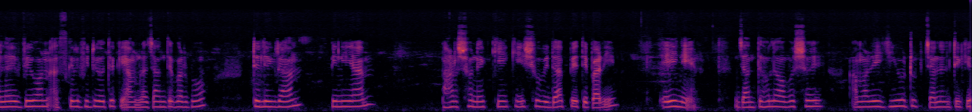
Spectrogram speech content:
হ্যালো এভরিওয়ান আজকের ভিডিও থেকে আমরা জানতে পারব টেলিগ্রাম প্রিমিয়াম ভার্সনে কি কি সুবিধা পেতে পারি? এই নিয়ে। জানতে হলে অবশ্যই আমার এই ইউটিউব চ্যানেলটিকে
